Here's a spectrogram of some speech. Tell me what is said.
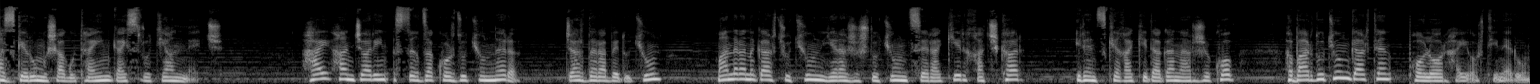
ազգերու մշակութային գայսրության մեջ։ Հայ հանճարին ստեղծագործությունները, ջարդարաբեդություն, մանրանկարչություն, երաժշտություն, ցերակիր, խաչքար իրենց քեղակիդական արժեքով հբարդություն գարթեն բոլոր հայորթիներուն։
